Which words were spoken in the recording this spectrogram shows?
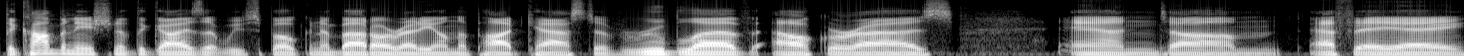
the combination of the guys that we've spoken about already on the podcast of Rublev, Alcaraz, and um, FAA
